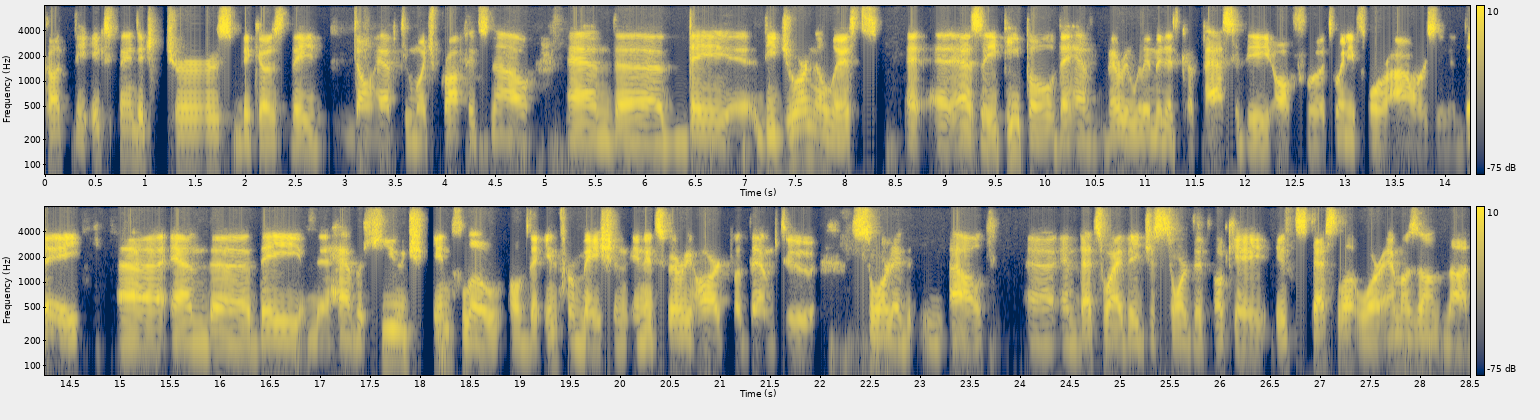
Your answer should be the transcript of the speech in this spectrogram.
cut the expenditures because they don't have too much profits now. And uh, they the journalists as a people they have very limited capacity of uh, 24 hours in a day. Uh, and uh, they have a huge inflow of the information and it's very hard for them to sort it out. Uh, and that's why they just sorted okay it's tesla or amazon? Not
